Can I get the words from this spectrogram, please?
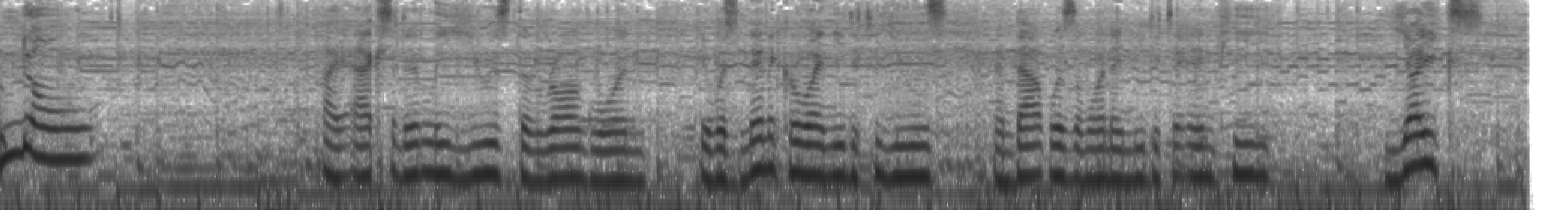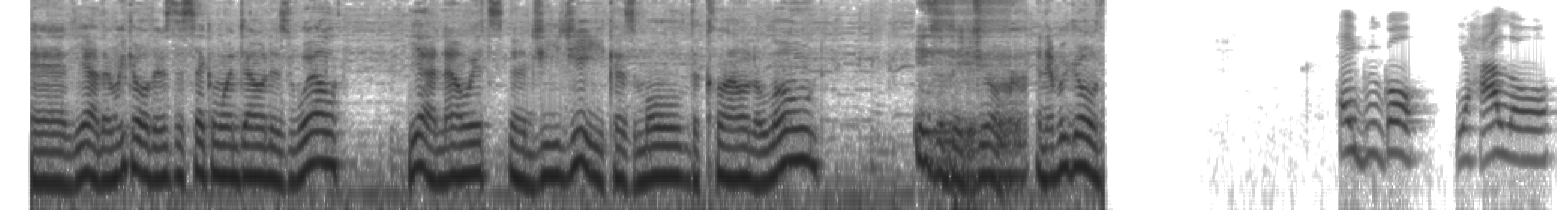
No! I accidentally used the wrong one. It was Neneko I needed to use, and that was the one I needed to NP. Yikes! And yeah, there we go. There's the second one down as well. Yeah, now it's uh, GG because Mole the Clown alone is a big joke. And there we go. Hey Boogle, yeah hello.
